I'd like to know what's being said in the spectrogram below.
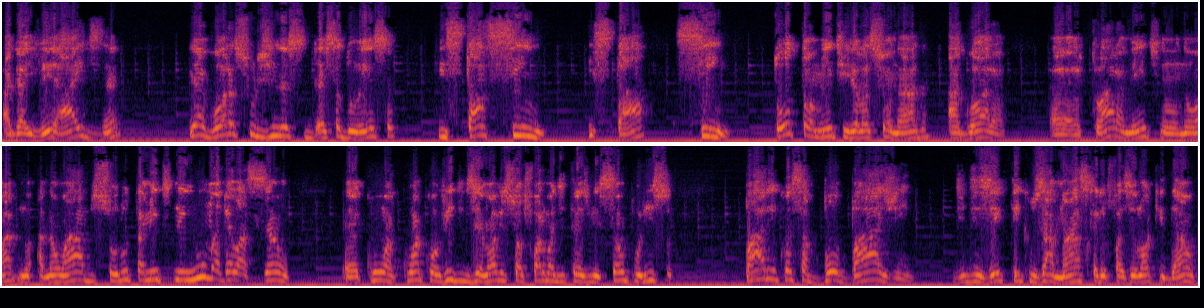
HIV, AIDS, né? E agora surgindo essa doença está sim, está sim, totalmente relacionada. Agora, é, claramente, não, não, há, não há absolutamente nenhuma relação é, com a, com a Covid-19 e sua forma de transmissão, por isso, parem com essa bobagem de dizer que tem que usar máscara e fazer lockdown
